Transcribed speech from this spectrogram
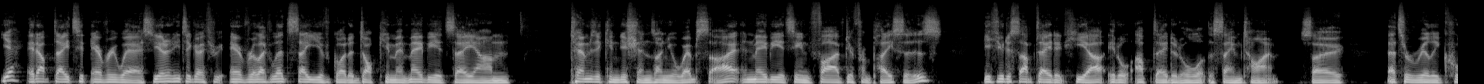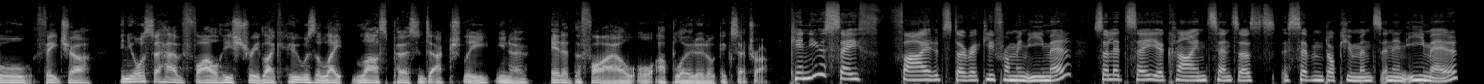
yeah, it updates it everywhere. So you don't need to go through every like let's say you've got a document, maybe it's a um terms and conditions on your website and maybe it's in five different places. If you just update it here, it'll update it all at the same time. So that's a really cool feature. And you also have file history, like who was the late last person to actually, you know, edit the file or upload it or etc. Can you save files directly from an email. So let's say a client sends us seven documents in an email.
